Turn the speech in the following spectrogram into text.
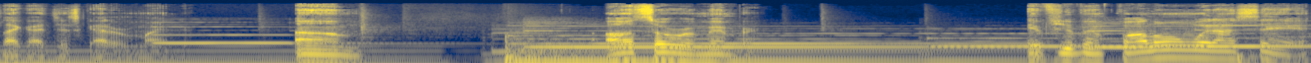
It's like I just got a reminder. Um, also remember, if you've been following what I said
